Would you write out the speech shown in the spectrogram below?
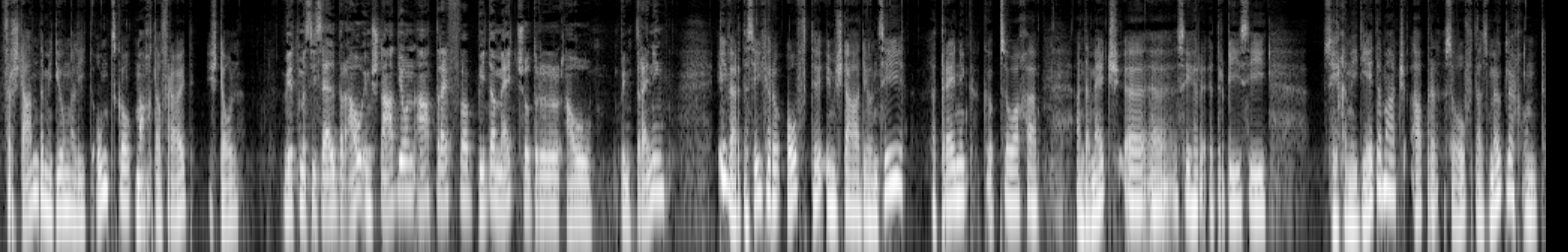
verstanden, mit jungen Leuten umzugehen, macht auch Freude, ist toll. Wird man sie selber auch im Stadion antreffen, bei dem Match oder auch beim Training? Ich werde sicher oft im Stadion sein, ein Training besuchen, an dem Match äh, äh sicher dabei sein Sicher nicht jeden Match, aber so oft als möglich. Und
